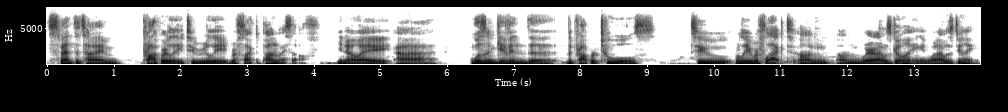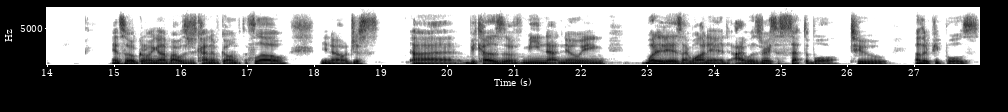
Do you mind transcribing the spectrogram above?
spent the time properly to really reflect upon myself. You know, I, uh, wasn't given the, the proper tools to really reflect on on where I was going and what I was doing. And so growing up, I was just kind of going with the flow, you know, just uh, because of me not knowing what it is I wanted, I was very susceptible to other people's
